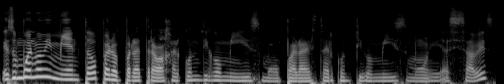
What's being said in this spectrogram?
Es un buen movimiento, pero para trabajar contigo mismo, para estar contigo mismo y así, ¿sabes?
